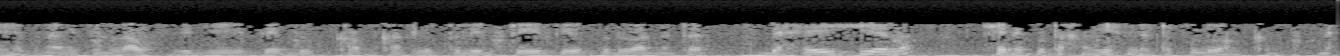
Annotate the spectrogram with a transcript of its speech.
එහෙමනම් ඉතින් ලෞකික ජීවිතයේ දුක්ඛම් කටළු තුලින් ප්‍රීතිය උපදවන්නට බැහැයි කියලා කෙනෙකුට හංගින්නට පුළුවන්කම නැහැ.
